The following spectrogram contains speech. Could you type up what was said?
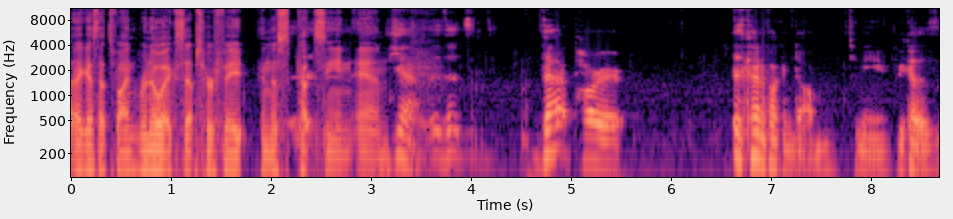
I guess that's fine. Rinoa accepts her fate in this cutscene, and Yeah, that part is kind of fucking dumb to me because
